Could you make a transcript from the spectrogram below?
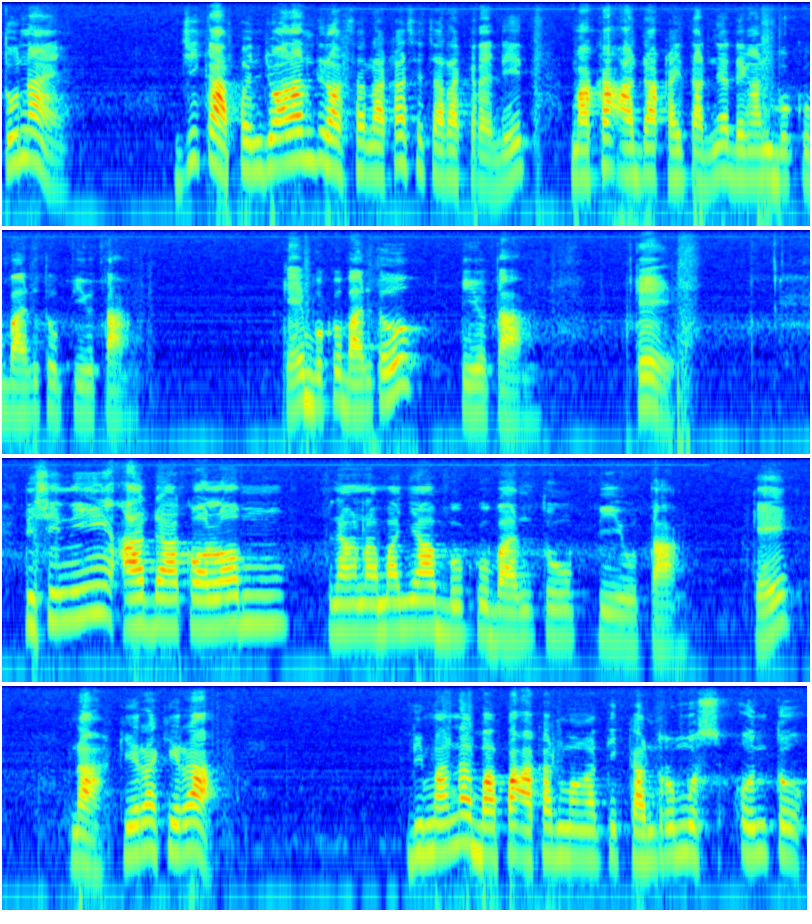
tunai. Jika penjualan dilaksanakan secara kredit, maka ada kaitannya dengan buku bantu piutang. Oke, buku bantu piutang. Oke. Di sini ada kolom yang namanya buku bantu piutang. Oke. Nah, kira-kira di mana Bapak akan mengetikkan rumus untuk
